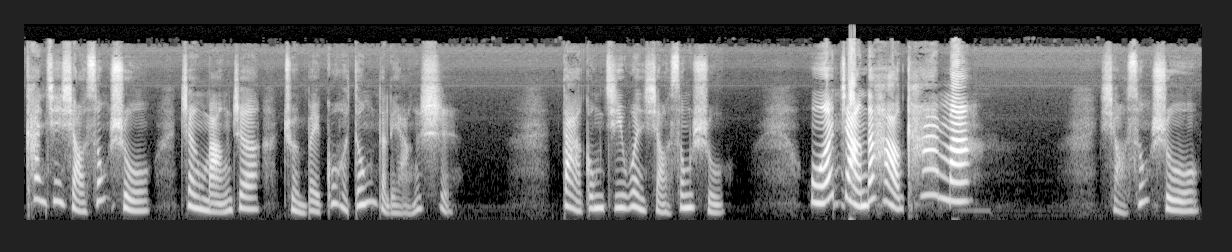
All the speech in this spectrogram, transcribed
看见小松鼠正忙着准备过冬的粮食。大公鸡问小松鼠：“我长得好看吗？”小松鼠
